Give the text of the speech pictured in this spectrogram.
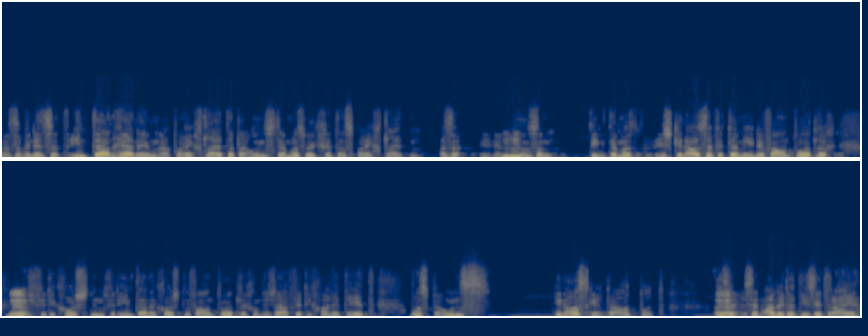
also wenn ich jetzt intern hernehme, ein Projektleiter bei uns, der muss wirklich das Projekt leiten. Also in, mhm. in unserem Ding, der muss, ist genauso für Termine verantwortlich, ja. ist für die Kosten, für die internen Kosten verantwortlich und ist auch für die Qualität, wo es bei uns hinausgeht, der Output. Also ja. sind auch wieder diese drei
